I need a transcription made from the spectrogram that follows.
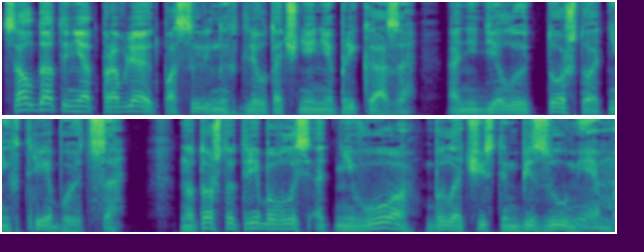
Солдаты не отправляют посыльных для уточнения приказа. Они делают то, что от них требуется. Но то, что требовалось от него, было чистым безумием.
